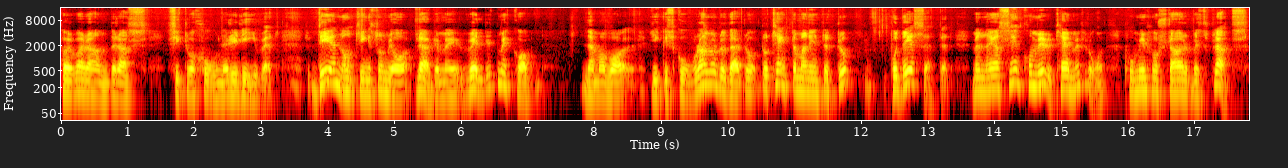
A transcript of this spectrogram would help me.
för varandras situationer i livet. Det är någonting som jag lärde mig väldigt mycket av när man var, gick i skolan och det där. Då, då tänkte man inte ett dugg på det sättet. Men när jag sen kom ut hemifrån på min första arbetsplats.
